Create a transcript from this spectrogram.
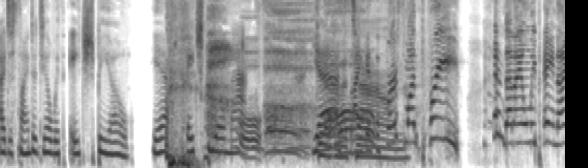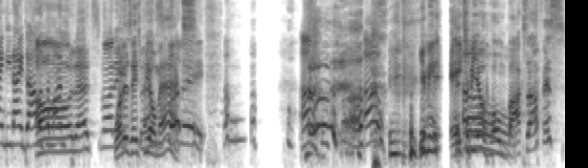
I just signed a deal with HBO. Yeah, HBO Max. Oh. Yes, I get the first month free, and then I only pay ninety nine dollars a month. Oh, that's funny. What is HBO That's Max? funny. Oh, oh, You mean HBO Oh. home box office?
